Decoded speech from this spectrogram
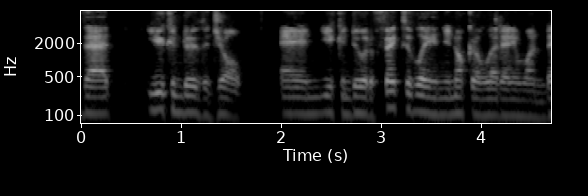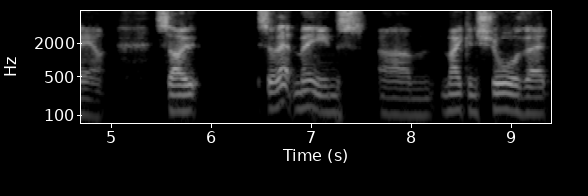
that you can do the job and you can do it effectively, and you're not going to let anyone down. So, so that means um, making sure that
